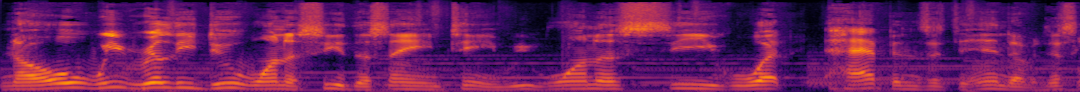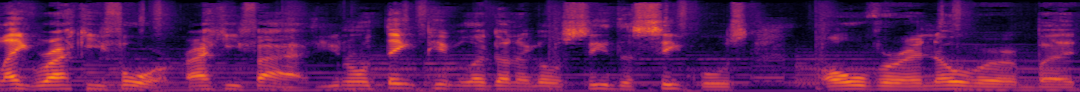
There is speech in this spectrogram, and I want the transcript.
no, we really do want to see the same team. We want to see what happens at the end of it. Just like Rocky 4, Rocky 5. You don't think people are going to go see the sequels over and over, but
